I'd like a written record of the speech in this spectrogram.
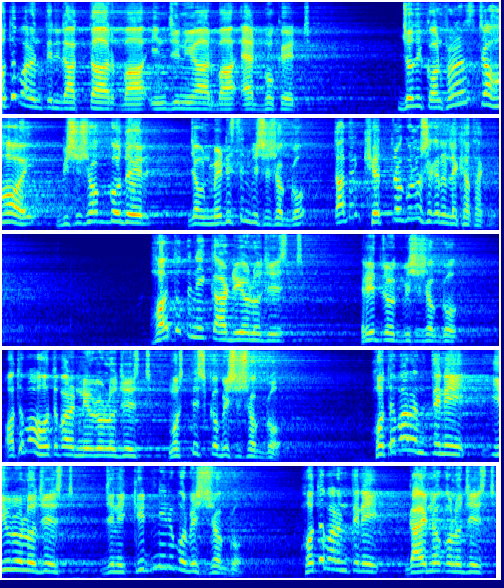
হতে পারেন তিনি ডাক্তার বা ইঞ্জিনিয়ার বা অ্যাডভোকেট। যদি কনফারেন্সটা হয় বিশেষজ্ঞদের, যেমন মেডিসিন বিশেষজ্ঞ, তাদের ক্ষেত্রগুলো সেখানে লেখা থাকে। হয়তো তিনি কার্ডিওলজিস্ট, হৃদরোগ বিশেষজ্ঞ, অথবা হতে পারেন নিউরোলজিস্ট, মস্তিষ্ক বিশেষজ্ঞ। হতে পারেন তিনি ইউরোলজিস্ট, যিনি কিডনির উপর বিশেষজ্ঞ। হতে পারেন তিনি গাইনোকোলজিস্ট,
